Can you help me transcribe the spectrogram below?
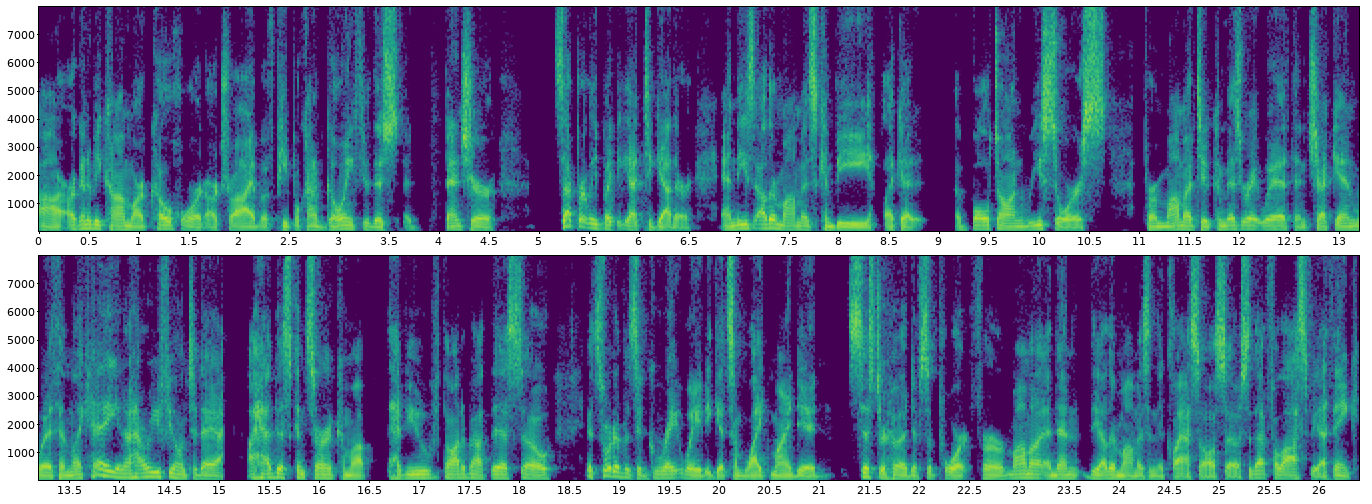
uh, are going to become our cohort our tribe of people kind of going through this adventure separately but yet together. And these other mamas can be like a, a bolt-on resource for mama to commiserate with and check in with and like hey you know how are you feeling today I had this concern come up. Have you thought about this? So it sort of is a great way to get some like minded sisterhood of support for mama and then the other mamas in the class also. So that philosophy, I think,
